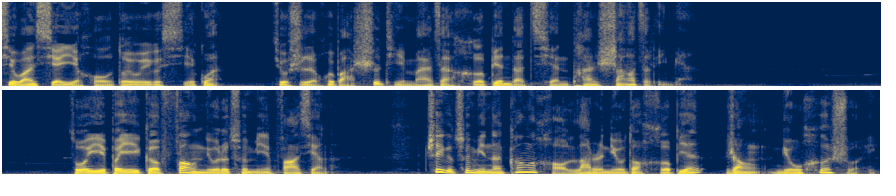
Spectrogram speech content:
吸完血以后，都有一个习惯，就是会把尸体埋在河边的浅滩沙子里面。所以被一个放牛的村民发现了。这个村民呢，刚好拉着牛到河边让牛喝水，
